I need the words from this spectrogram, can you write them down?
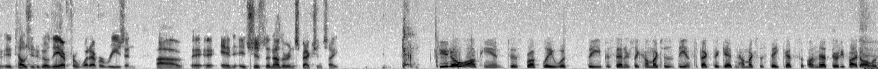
it tells you to go there for whatever reason, uh, and it's just another inspection site. Do you know offhand, just roughly, what's the percentage? Like, how much does the inspector get, and how much the state gets on that thirty-five dollars?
